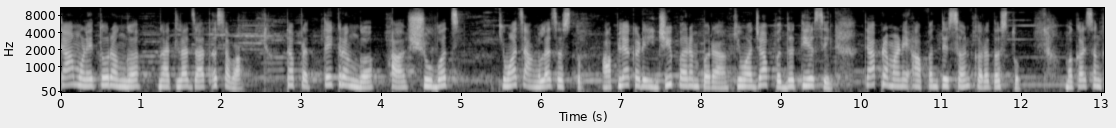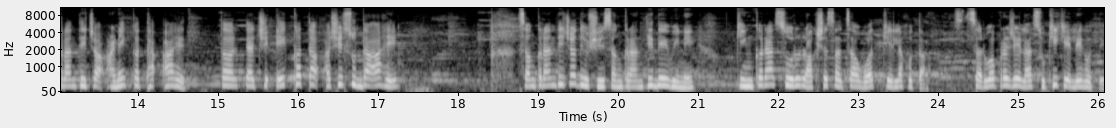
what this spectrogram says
त्यामुळे तो रंग घातला जात असावा. तर प्रत्येक रंग हा शुभच किंवा चांगलाच असतो. आपल्याकडे जी परंपरा किंवा ज्या पद्धती असेल त्याप्रमाणे आपण ते सण करत असतो. मकर संक्रांतीच्या अनेक कथा आहेत तर त्याची एक कथा अशी सुद्धा आहे. संक्रांतीच्या दिवशी संक्रांती देवीने किंकरासूर राक्षसाचा वध केला होता. सर्व प्रजेला सुखी केले होते.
